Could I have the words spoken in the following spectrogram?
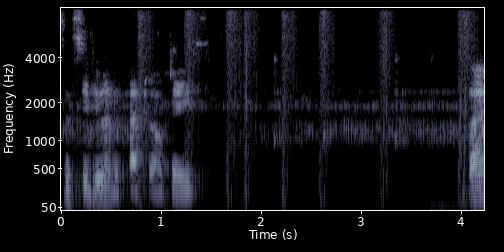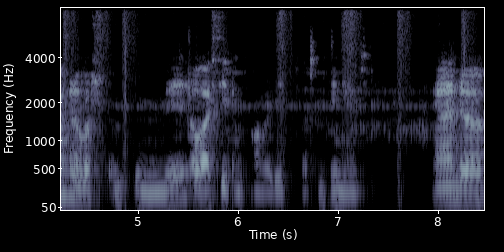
since they do have a capture out base. So I am gonna rush them mid. Oh, I see them already. That's convenient. And they're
